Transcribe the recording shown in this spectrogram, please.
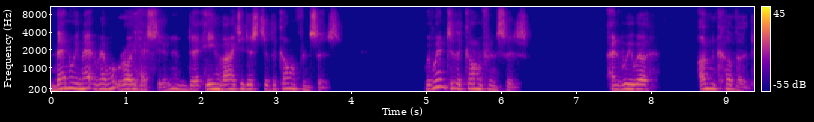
Then we met Roy Hession and uh, he invited us to the conferences. We went to the conferences and we were uncovered.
